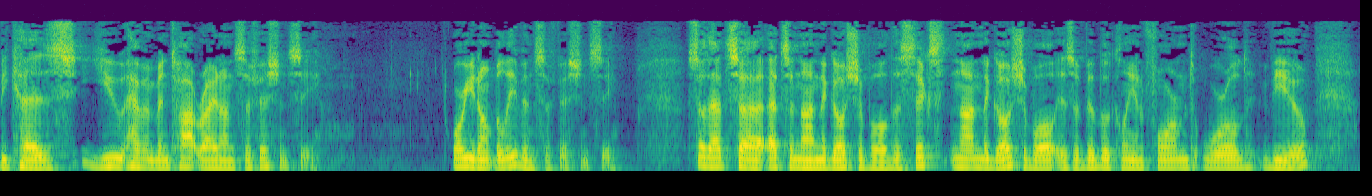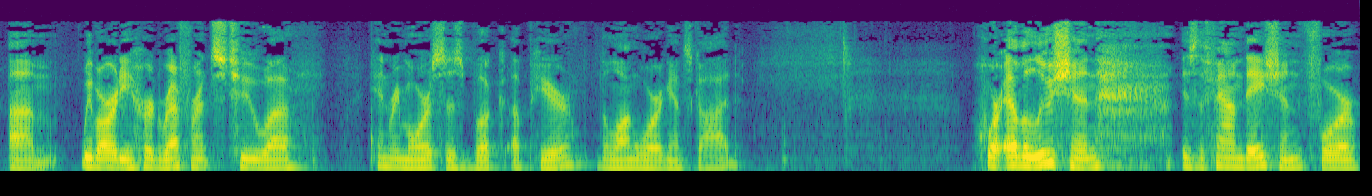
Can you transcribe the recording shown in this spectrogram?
because you haven't been taught right on sufficiency, or you don't believe in sufficiency. So that's uh, that's a non-negotiable. The sixth non-negotiable is a biblically informed worldview. Um, we've already heard reference to uh, Henry Morris's book up here, "The Long War Against God," where evolution is the foundation for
